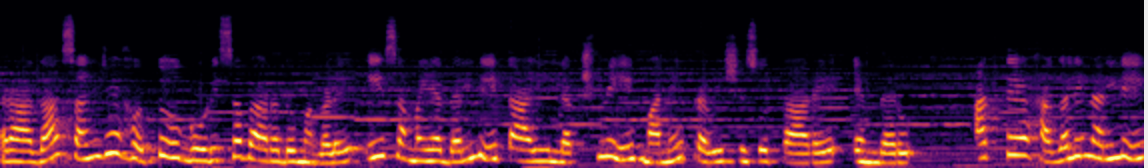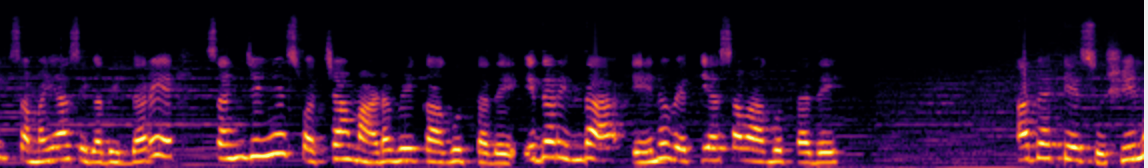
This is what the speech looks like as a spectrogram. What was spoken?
ರಾಧಾ, ಸಂಜೆ ಹೊತ್ತು ಗೂಡಿಸಬಾರದು ಮಗಳೇ. ಈ ಸಮಯದಲ್ಲಿ ತಾಯಿ ಲಕ್ಷ್ಮಿ ಮನೆ ಪ್ರವೇಶಿಸುತ್ತಾರೆ ಎಂದರು. ಅತ್ತೆ ಹಗಲಿನಲ್ಲಿ ಸಮಯ ಸಿಗದಿದ್ದರೆ ಸಂಜೆಯೇ ಸ್ವಚ್ಛ ಮಾಡಬೇಕಾಗುತ್ತದೆ. ಇದರಿಂದ ಏನು ವ್ಯತ್ಯಾಸವಾಗುತ್ತದೆ? ಅದಕ್ಕೆ ಸುಶೀಲ,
